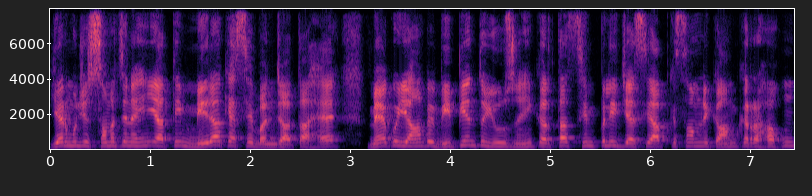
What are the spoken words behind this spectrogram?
یار، مجھے سمجھ نہیں آتی، میرا کیسے بن جاتا ہے؟ میں کوئی یہاں پہ وی پی این تو یوز نہیں کرتا سمپلی جیسے آپ کے سامنے کام کر رہا ہوں۔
